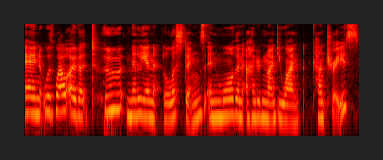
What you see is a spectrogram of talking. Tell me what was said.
And with well over 2 million listings in more than 191 countries,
